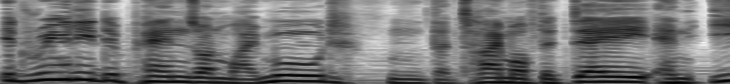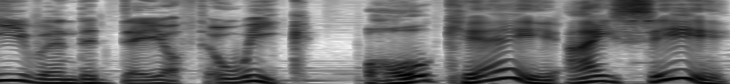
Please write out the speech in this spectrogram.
It really depends on my mood, hmm, the time of the day, and even the day of the week. Okay, I see.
